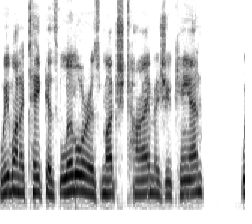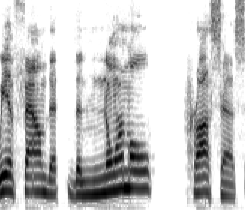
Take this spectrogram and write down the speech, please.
we want to take as little or as much time as you can. We have found that the normal process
